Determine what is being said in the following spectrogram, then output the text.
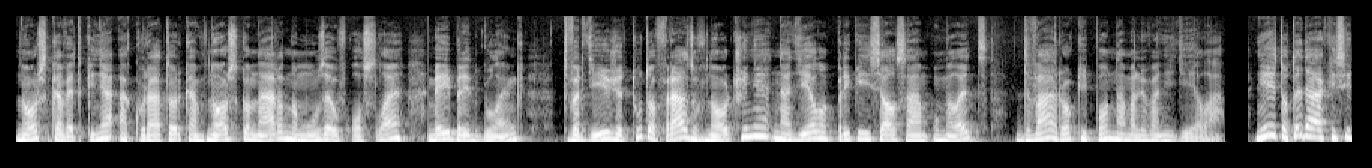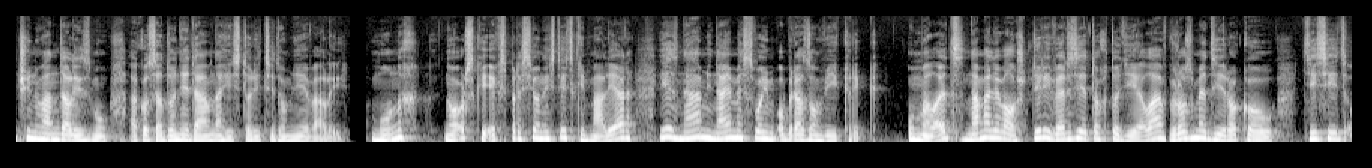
Norská vedkynia a kurátorka v Norskom národnom múzeu v Osle, Maybrit Guleng, tvrdí, že túto frázu v norčine na dielo pripísal sám umelec dva roky po namaľovaní diela. Nie je to teda akýsi čin vandalizmu, ako sa donedávna historici domnievali. Munch, norský expresionistický maliar, je známy najmä svojim obrazom Výkrik. Umelec namaľoval 4 verzie tohto diela v rozmedzi rokov 1893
